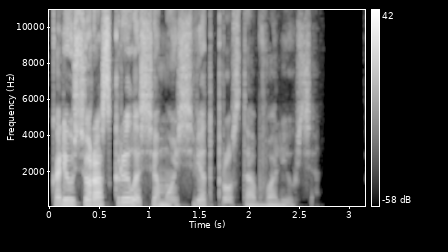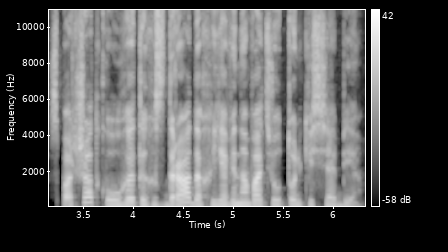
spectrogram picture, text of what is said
Калі ўсё раскрылася, мой свет проста абваліўся. Спачатку ў гэтых здрадах я вінаваціў толькі сябе,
